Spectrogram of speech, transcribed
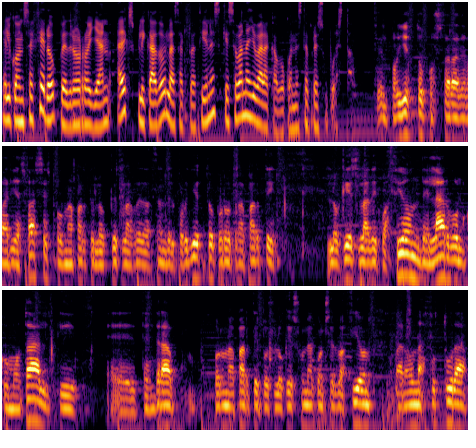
El consejero, Pedro Royan, ha explicado las actuaciones que se van a llevar a cabo con este presupuesto. El proyecto constará de varias fases, por una parte lo que es la redacción del proyecto, por otra parte lo que es la adecuación del árbol como tal, que eh, tendrá por una parte pues lo que es una conservación para una futura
